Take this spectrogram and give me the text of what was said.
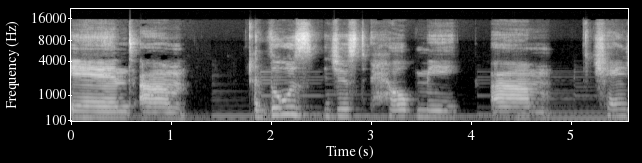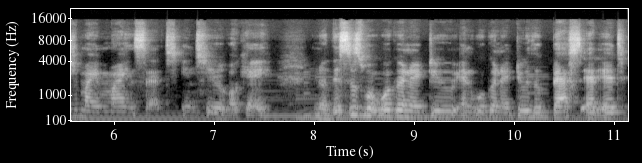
and um, those just help me um, change my mindset into okay you know this is what we're going to do and we're going to do the best at it.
